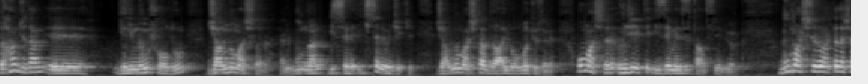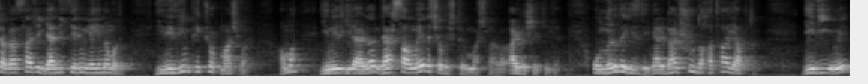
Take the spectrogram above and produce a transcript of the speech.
daha önceden e, yayınlamış olduğum canlı maçlara yani bundan bir sene iki sene önceki canlı maçlar dahil olmak üzere o maçları öncelikle izlemenizi tavsiye ediyorum. Bu maçların arkadaşlar ben sadece yendiklerimi yayınlamadım. Yenildiğim pek çok maç var. Ama yenilgilerden ders almaya da çalıştığım maçlar var aynı şekilde. Onları da izleyin. Yani ben şurada hata yaptım dediğimi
